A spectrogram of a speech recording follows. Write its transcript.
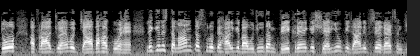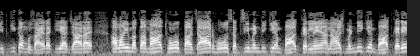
दो अफराद जो है, वो जाबाहक हुए हैं। लेकिन इस तमाम तर सूरत हाल के बावजूद हम देख रहे हैं कि शहरियों की जानब से गैर संजीदगी का मुजाहरा किया जा रहा है। अवाई मकाम हो, बाज़ार हो, सब्ज़ी मंडी की हम बात कर लें, अनाज मंडी की हम बात करें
